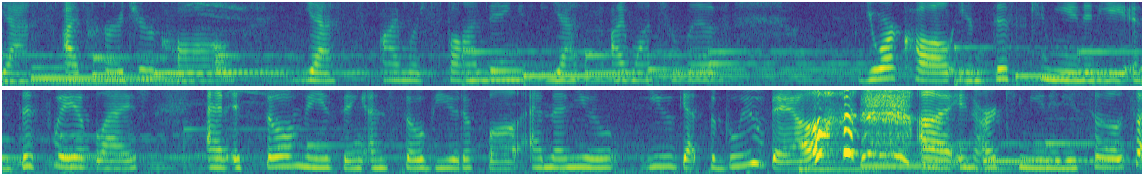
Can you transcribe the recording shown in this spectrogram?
yes, I've heard your call. Yes, I'm responding. Yes, I want to live your call in this community, in this way of life. And it's so amazing and so beautiful. And then you you get the blue veil uh, in our community. So so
